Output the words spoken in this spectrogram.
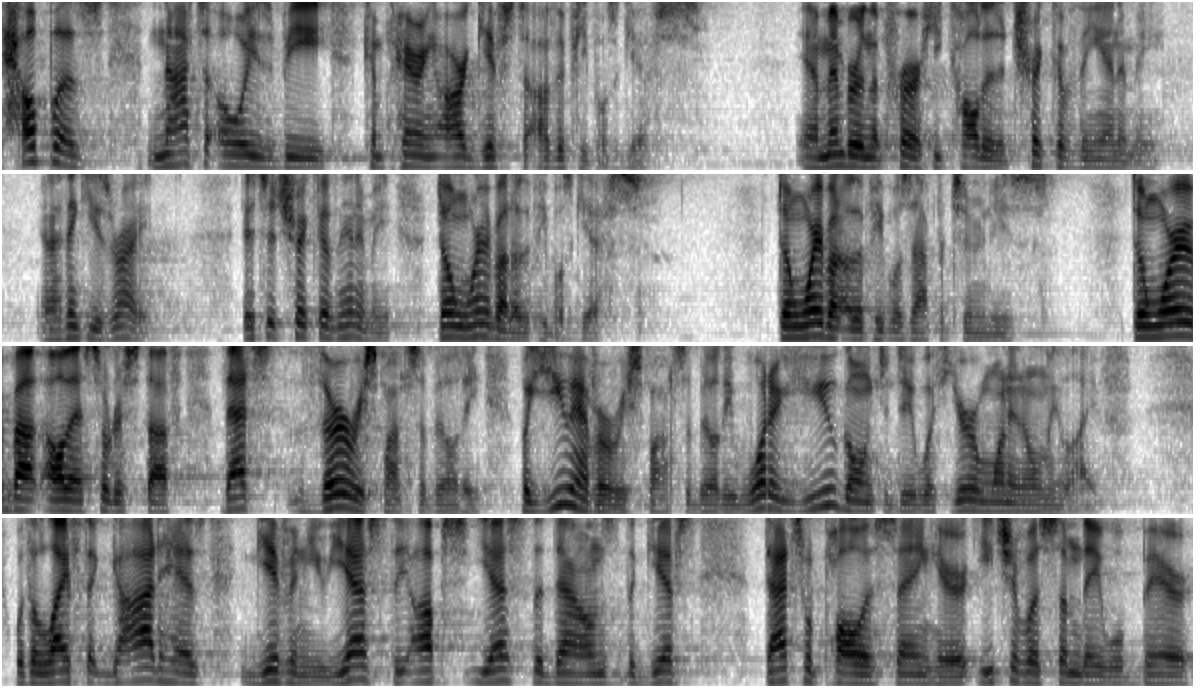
help us not to always be comparing our gifts to other people's gifts. And I remember in the prayer, he called it a trick of the enemy. And I think he's right. It's a trick of the enemy. Don't worry about other people's gifts, don't worry about other people's opportunities. Don't worry about all that sort of stuff. That's their responsibility. But you have a responsibility. What are you going to do with your one and only life? With the life that God has given you. Yes, the ups, yes, the downs, the gifts. That's what Paul is saying here. Each of us someday will bear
